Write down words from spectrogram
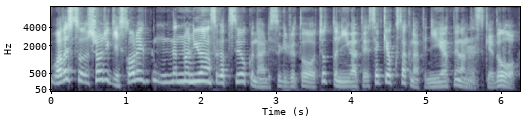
私そ正直それのニュアンスが強くなりすぎるとちょっと苦手積極臭くなって苦手なんですけど、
